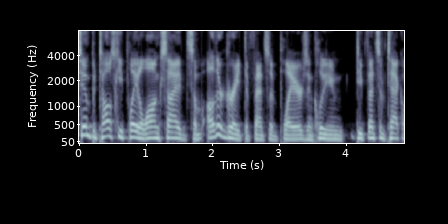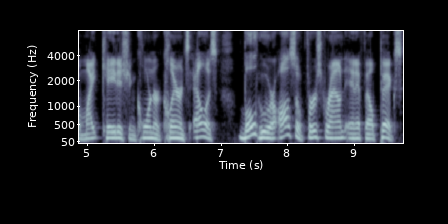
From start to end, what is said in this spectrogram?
Tim Patulski played alongside some other great defensive players, including defensive tackle Mike Kadish and corner Clarence Ellis, both who were also first round NFL picks.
